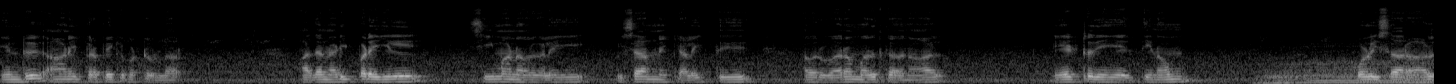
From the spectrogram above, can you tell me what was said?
என்று ஆணை பிறப்பிக்கப்பட்டுள்ளார். அதன் அடிப்படையில் சீமான் அவர்களை விசாரணைக்கு அழைத்து அவர் வர மறுத்ததனால் நேற்றைய தினம் போலீசாரால்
